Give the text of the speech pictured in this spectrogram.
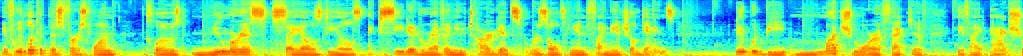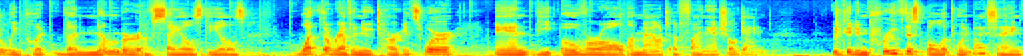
If we look at this first one, closed numerous sales deals, exceeded revenue targets, resulting in financial gains. It would be much more effective if I actually put the number of sales deals what the revenue targets were, and the overall amount of financial gain. We could improve this bullet point by saying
